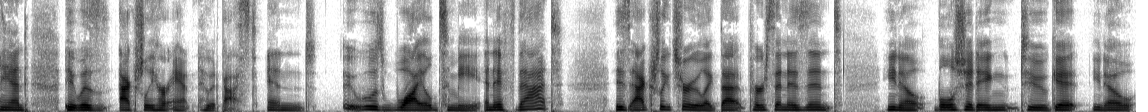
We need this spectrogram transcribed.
And it was actually her aunt who had passed. And it was wild to me. And if that is actually true like that person isn't you know bullshitting to get you know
